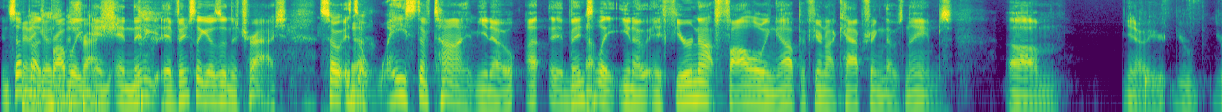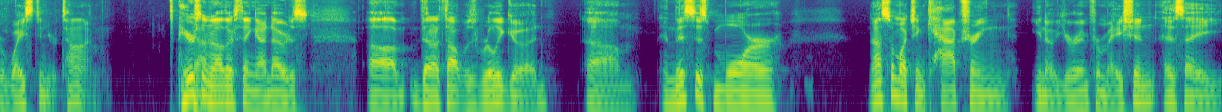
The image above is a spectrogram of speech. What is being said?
And sometimes probably, and, and then it eventually goes in the trash. So it's Yeah. a waste of time, you know. Uh, eventually, you know, if you're not following up, if you're not capturing those names, um, you know, you're you're you're wasting your time. Here's another thing I noticed um, that I thought was really good, um, and this is more not so much in capturing you know your information as a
